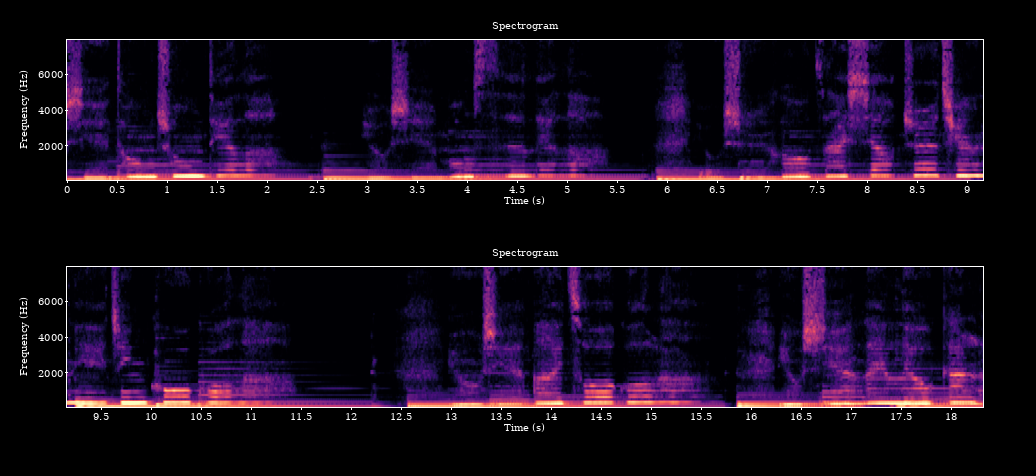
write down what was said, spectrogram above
有些痛重叠了，有些梦。撕裂了。有时候在笑之前已经哭过了，有些爱错过了，有些泪流干了。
